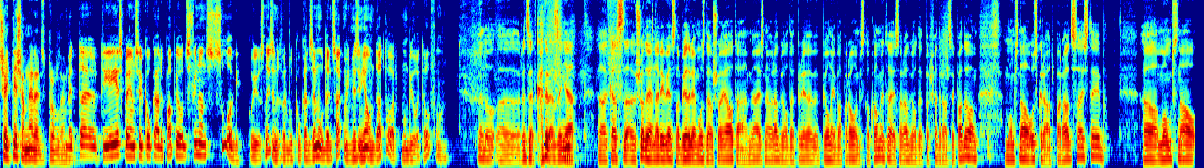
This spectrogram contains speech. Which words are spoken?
šeit tiešām neredzu problēmu. Bet uh, tie iespējams ir kaut kādi papildus finanses sogi, ko jūs nezināt. Varbūt kaut kāda zemūdens akmeņa, nezinu, jaunu datoru, mobilo telefonu. Ja, nu, redzēt, katrā ziņā, eh, kas eh, šodien arī viens no biedriem uzdeva šo jautājumu. Ja, es nevaru atbildēt prie, pilnībā par Olimpisko komiteju, es varu atbildēt par Federāciju padomu. Mums nav uzkrāta parāda saistība. Mums nav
